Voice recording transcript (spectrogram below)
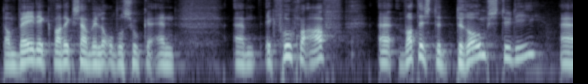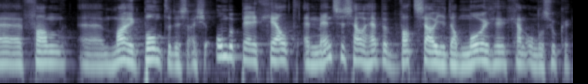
dan weet ik wat ik zou willen onderzoeken. En um, ik vroeg me af, uh, wat is de droomstudie uh, van uh, Mark Bonte? Dus als je onbeperkt geld en mensen zou hebben, wat zou je dan morgen gaan onderzoeken?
